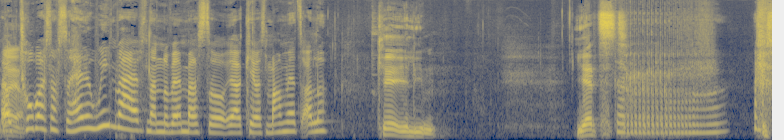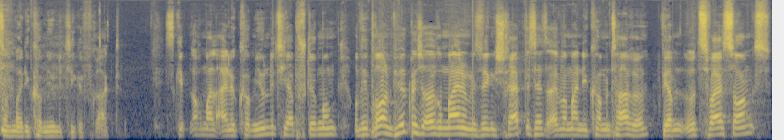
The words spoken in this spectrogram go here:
naja. Oktober ist noch so Halloween-Vibes und dann November ist so, ja, okay, was machen wir jetzt alle? Okay, ihr Lieben. Jetzt ist nochmal die Community gefragt. Es gibt nochmal eine Community-Abstimmung und wir brauchen wirklich eure Meinung, deswegen schreibt es jetzt einfach mal in die Kommentare. Wir haben nur zwei Songs.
